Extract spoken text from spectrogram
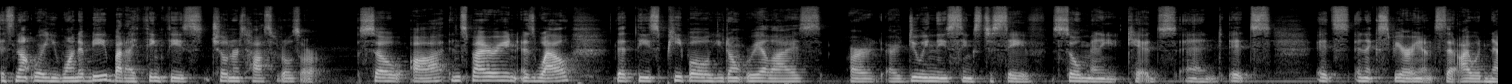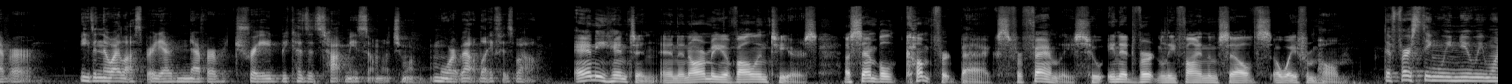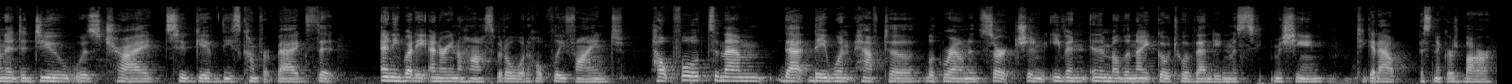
it's not where you want to be, but I think these children's hospitals are so awe inspiring as well that these people you don't realize are, are doing these things to save so many kids and it's it's an experience that I would never even though I lost Brady I would never trade because it's taught me so much more, more about life as well. Annie Hinton and an army of volunteers assemble comfort bags for families who inadvertently find themselves away from home. The first thing we knew we wanted to do was try to give these comfort bags that anybody entering a hospital would hopefully find helpful to them that they wouldn't have to look around and search and even in the middle of the night go to a vending machine to get out a Snickers bar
